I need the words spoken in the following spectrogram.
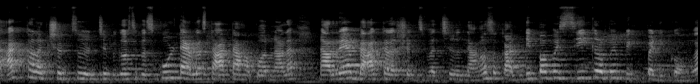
பேக் கலெக்ஷன்ஸும் இருந்துச்சு. பிகாஸ் இப்போ ஸ்கூல் டைமில் ஸ்டார்ட் ஆக போகிறனால நிறையா பேக் கலெக்ஷன்ஸ் வச்சுருந்தாங்க. ஸோ கண்டிப்பாக போய் சீக்கிரம் போய் பிக் பண்ணிக்கோங்க.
